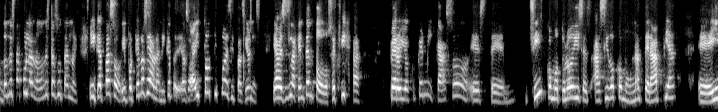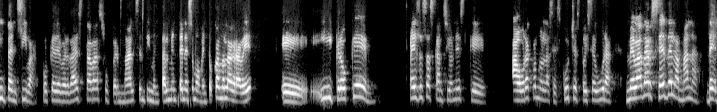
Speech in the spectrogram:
¿dónde está fulano? ¿Dónde está sutano? ¿Y qué pasó? ¿Y por qué no se hablan? ¿Y qué? O hay todo tipo de situaciones y a veces la gente en todo se fija, pero yo creo que en mi caso, este, sí, como tú lo dices, ha sido como una terapia eh, intensiva, porque de verdad estaba súper mal sentimentalmente en ese momento cuando la grabé eh, y creo que es de esas canciones que ahora cuando las escuche estoy segura me va a dar sed de la mala, de,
